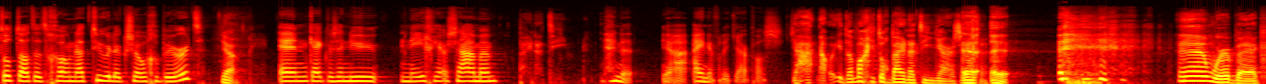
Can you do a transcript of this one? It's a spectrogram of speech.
Totdat het gewoon natuurlijk zo gebeurt. Ja, En kijk, we zijn nu negen jaar samen. bijna tien. En, eh, ja, einde van het jaar pas. Ja, nou, dan mag je toch bijna tien jaar zeggen. En we're back.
